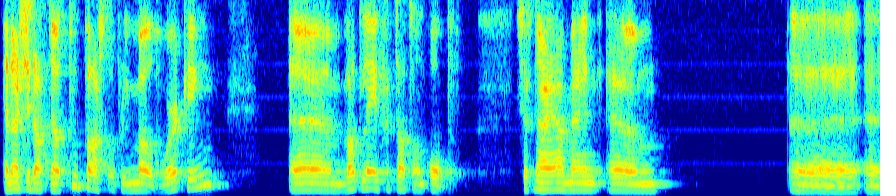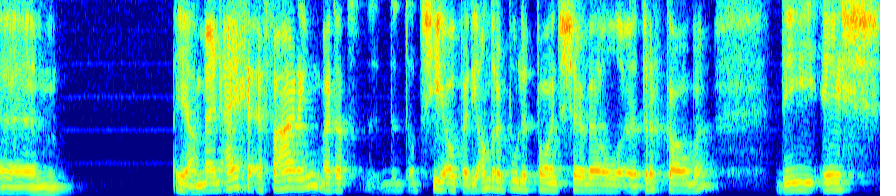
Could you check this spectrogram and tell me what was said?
En als je dat nou toepast op remote working, um, wat levert dat dan op? Ik zeg, nou ja, mijn, um, um, ja, mijn eigen ervaring, maar dat, dat zie je ook bij die andere bullet points wel terugkomen, die is.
